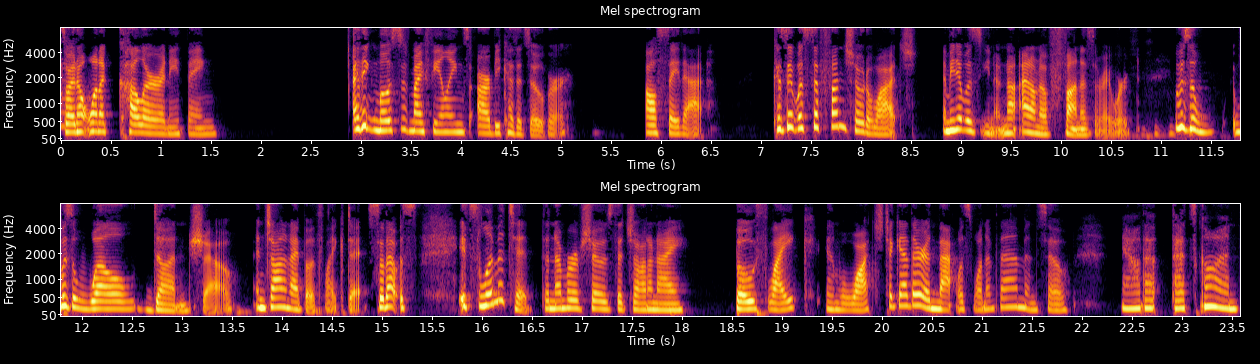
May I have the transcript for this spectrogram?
So I don't want to color anything. I think most of my feelings are because it's over. I'll say that. Because it was a fun show to watch. I mean, it was, you know, not I don't know if fun is the right word. It was a it was a well done show. And John and I both liked it. So that was it's limited the number of shows that John and I both like and will watch together and that was one of them and so now that that's gone.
